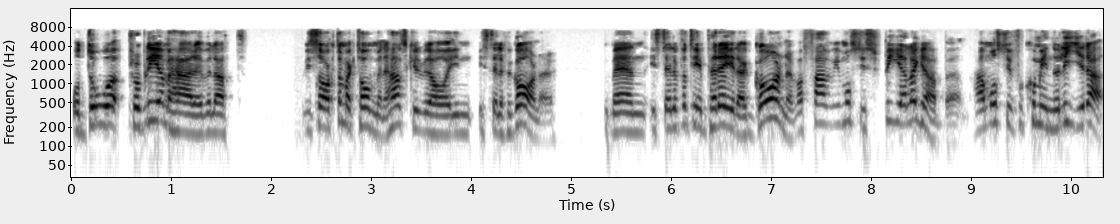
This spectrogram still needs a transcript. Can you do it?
och då, problemet här är väl att vi saknar McTominay, han skulle vi ha in istället för Garner. Men istället för att ta in Pereira, Garner, vad fan, vi måste ju spela grabben. Han måste ju få komma in och lira.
